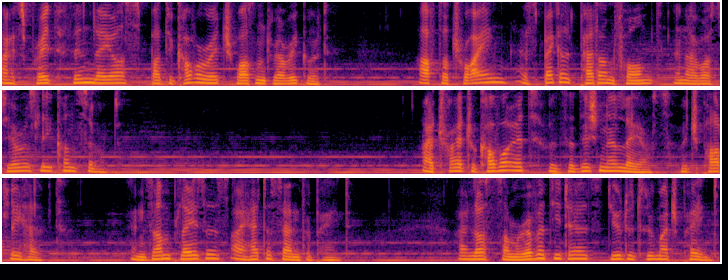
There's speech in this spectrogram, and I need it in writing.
I sprayed thin layers, but the coverage wasn't very good. After trying, a speckled pattern formed and I was seriously concerned. I tried to cover it with additional layers, which partly helped. In some places I had to sand the paint. I lost some rivet details due to too much paint,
